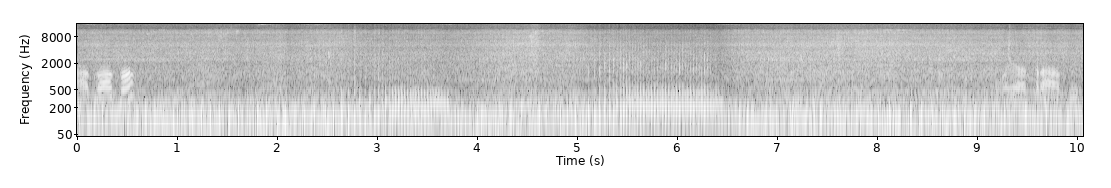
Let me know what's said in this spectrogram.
Haba pa. Kaya traffic.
